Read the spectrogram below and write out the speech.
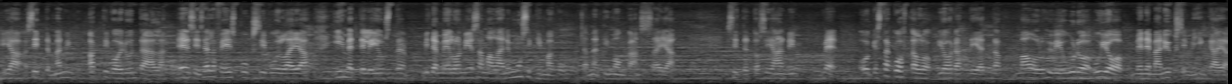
Ja sitten mä niin aktivoiduin täällä ensin siellä Facebook-sivuilla ja ihmettelin just, miten meillä on niin samanlainen musiikkimaku tämän Timon kanssa. Ja sitten tosiaan niin me oikeastaan kohtalo johdattiin, että mä oon ollut hyvin udo, ujo menemään yksin mihinkään ja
